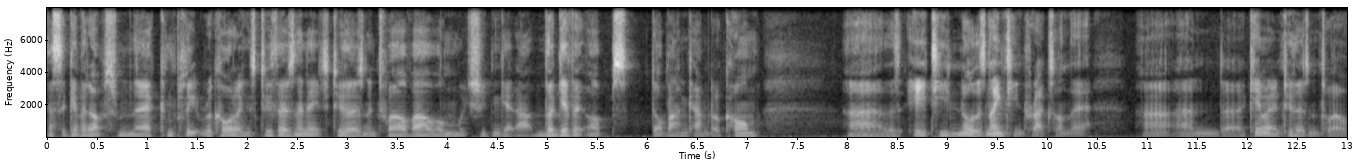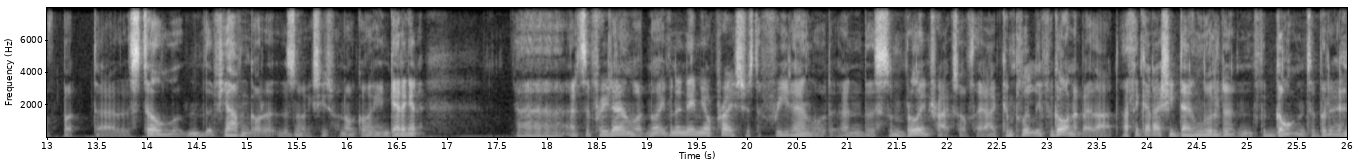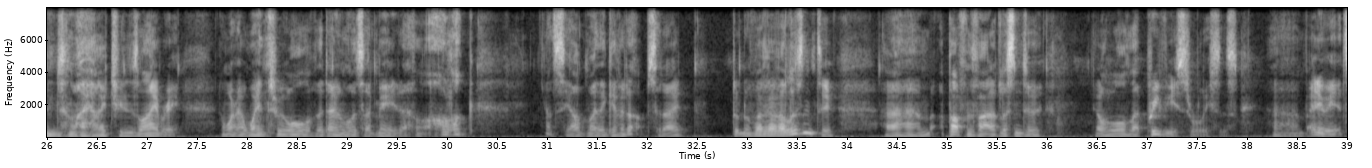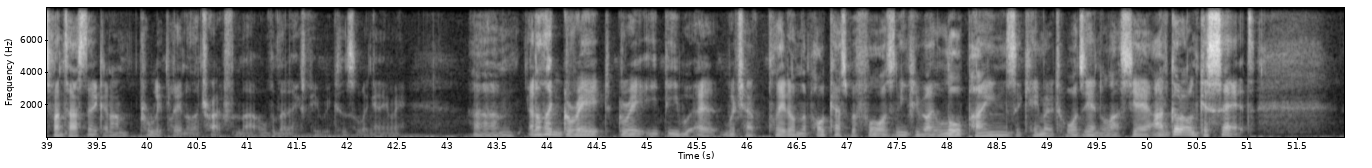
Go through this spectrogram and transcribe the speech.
That's the Give It Ups from their Complete Recordings 2008 to 2012 album, which you can get at thegiveups.bandcamp.com. Uh, there's 18, no, there's 19 tracks on there. Uh, and uh, it came out in 2012, but uh, still, if you haven't got it, there's no excuse for not going and getting it. Uh, and it's a free download, not even a name your price, just a free download. And there's some brilliant tracks off there. I'd completely forgotten about that. I think I'd actually downloaded it and forgotten to put it into my iTunes library. And when I went through all of the downloads I'd made, I thought, oh, look, that's the album They Give It Up that I don't know if I've ever listened to. Um, apart from the fact I'd listened to all their previous releases. Um, but anyway, it's fantastic, and I'm probably playing another track from that over the next few weeks or something anyway. Um, another great, great EP, uh, which I've played on the podcast before, is an EP by Lowpines. It came out towards the end of last year. I've got it on cassette.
